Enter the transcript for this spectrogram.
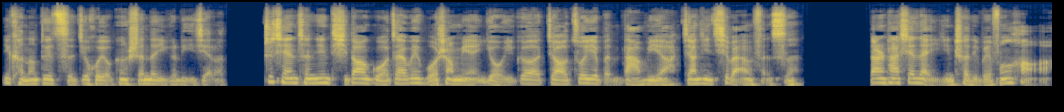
你可能对此就会有更深的一个理解了。之前曾经提到过，在微博上面有一个叫作业本大 V 啊，将近七百万粉丝，但是他现在已经彻底被封号啊。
